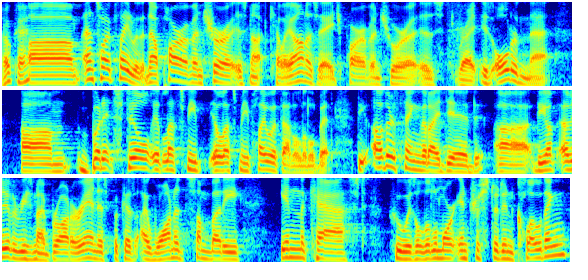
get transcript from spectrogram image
Okay. Um, and so I played with it. Now, Para Ventura is not Kellyanna's age. Para Ventura is Right. is older than that. Um, but it still it lets me it lets me play with that a little bit. The other thing that I did, uh, the the other reason I brought her in is because I wanted somebody in the cast who was a little more interested in clothing,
